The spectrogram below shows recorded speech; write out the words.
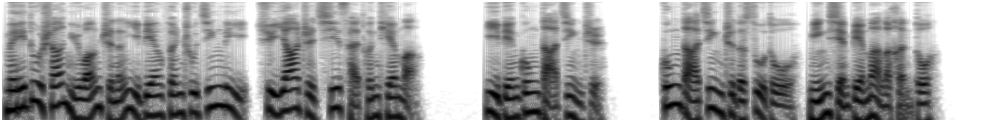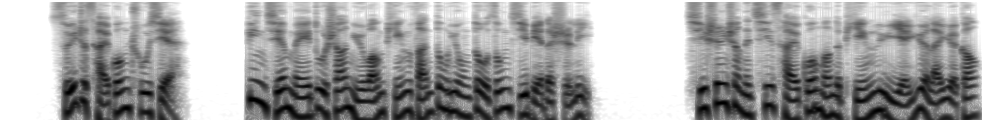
美杜莎女王只能一边分出精力去压制七彩吞天蟒，一边攻打禁制。攻打禁制的速度明显变慢了很多。随着彩光出现，并且美杜莎女王频繁动用斗宗级别的实力，其身上的七彩光芒的频率也越来越高。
